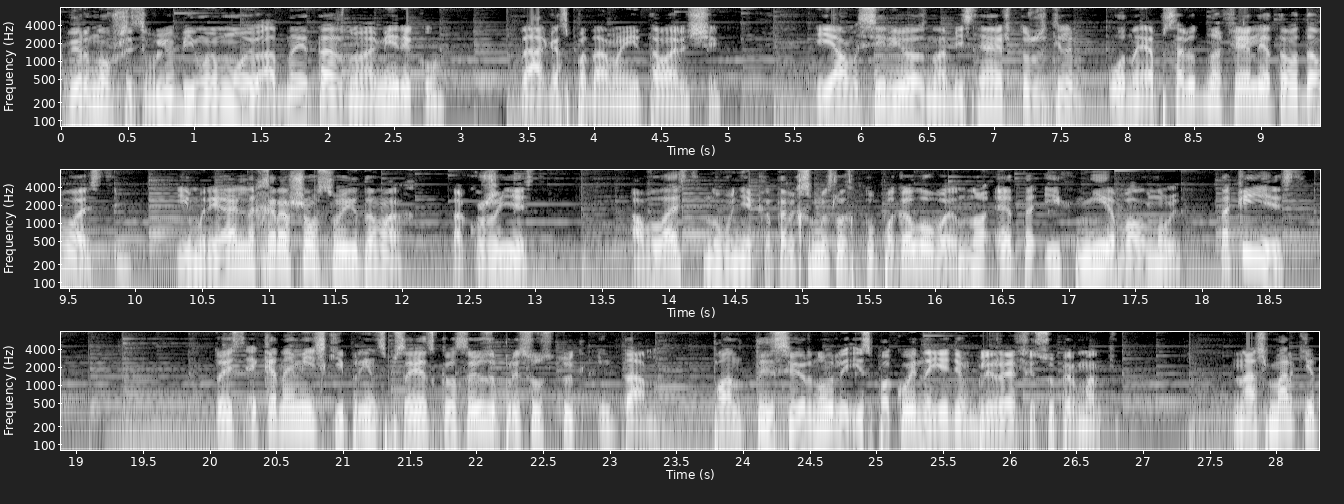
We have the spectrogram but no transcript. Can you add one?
вернувшись в любимую мною одноэтажную Америку, да, господа мои товарищи, и я вам серьезно объясняю, что жителям Оной абсолютно фиолетово до власти. Им реально хорошо в своих домах. Так уже есть. А власть, ну в некоторых смыслах тупоголовая, но это их не волнует. Так и есть. То есть экономический принцип Советского Союза присутствует и там. Понты свернули и спокойно едем в ближайший супермаркет. Наш маркет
